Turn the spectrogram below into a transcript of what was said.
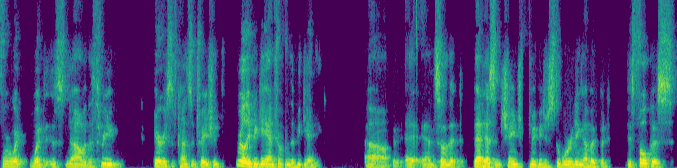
for what what is now the three areas of concentration really began from the beginning, uh, and so that that hasn't changed. Maybe just the wording of it, but the focus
